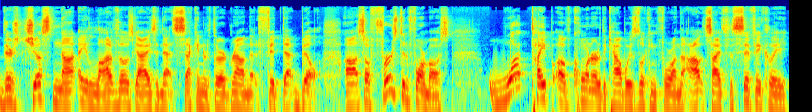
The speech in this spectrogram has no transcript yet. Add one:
there's just not a lot of those guys in that second or third round that fit that bill. Uh, so, first and foremost, what type of corner are the Cowboys looking for on the outside specifically?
